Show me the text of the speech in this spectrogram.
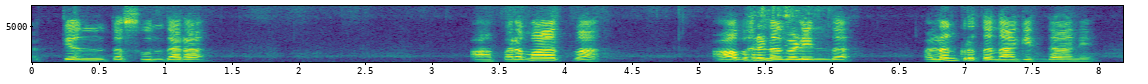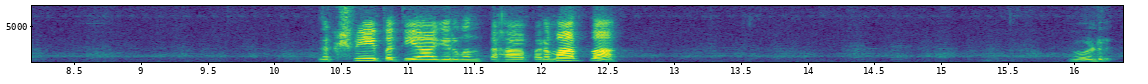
ಅತ್ಯಂತ ಸುಂದರ, ಆ ಪರಮಾತ್ಮ ಆಭರಣಗಳಿಂದ ಅಲಂಕೃತನಾಗಿದ್ದಾನೆ. ಲಕ್ಷ್ಮೀಪತಿಯಾಗಿರುವಂತಹ ಪರಮಾತ್ಮ ನೋಡ್ರಿ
